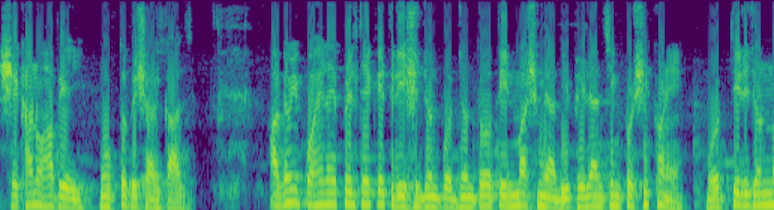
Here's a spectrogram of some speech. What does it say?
শেখানো হবে এই মুক্ত পেশার কাজ। আগামী পহেলা এপ্রিল থেকে তিরিশ জুন পর্যন্ত তিন মাস মেয়াদী ফ্রিল্যান্সিং প্রশিক্ষণে ভর্তির জন্য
